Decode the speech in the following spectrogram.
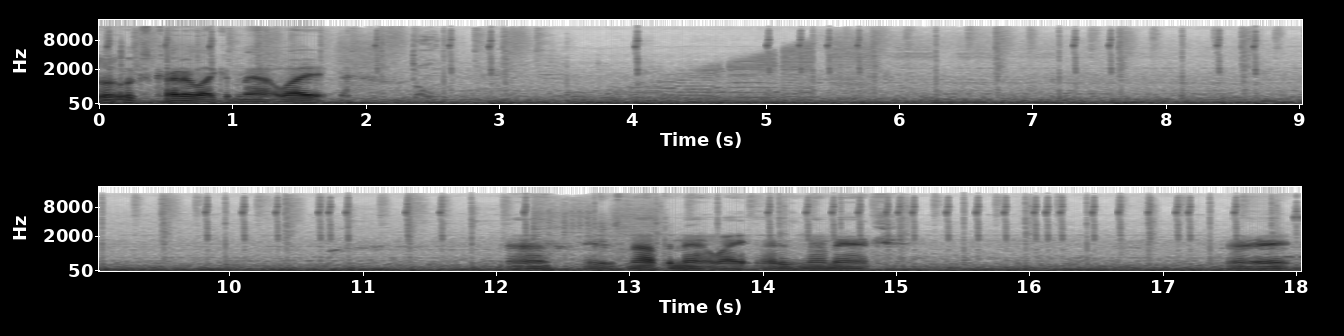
So it looks kind of like a matte white. Uh, it is not the matte white. That does not match. Alright.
